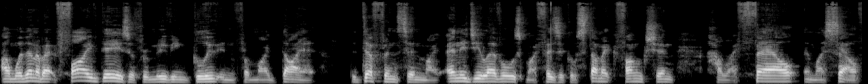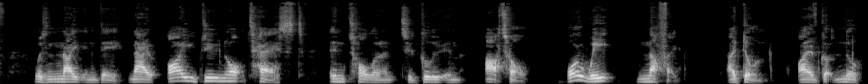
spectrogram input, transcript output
And within about five days of removing gluten from my diet, the difference in my energy levels, my physical stomach function, how I felt in myself was night and day. Now, I do not test intolerant to gluten at all or wheat, nothing. I don't. I've got no,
